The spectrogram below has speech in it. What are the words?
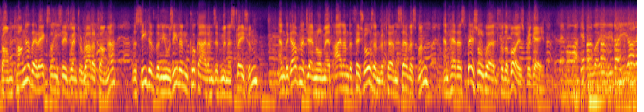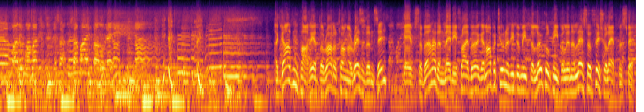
From Tonga, their excellencies went to Rarotonga, the seat of the New Zealand Cook Islands administration, and the Governor-General met island officials and returned servicemen and had a special word for the Boys Brigade. A garden party at the Rarotonga residency gave Sir Bernard and Lady Freyberg an opportunity to meet the local people in a less official atmosphere.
